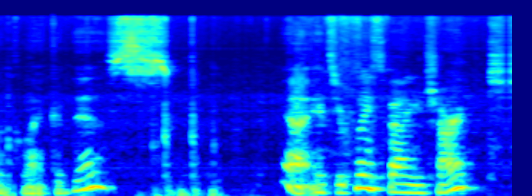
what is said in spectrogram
look like this. Yeah, it's your place value chart.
